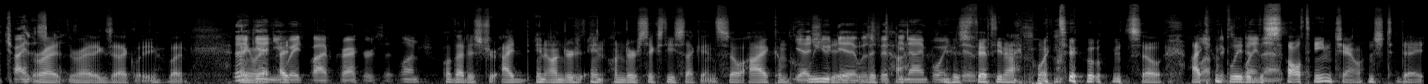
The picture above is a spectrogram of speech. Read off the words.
try this. Right. Right. Exactly. But Then anyway, again, you I- ate five crackers at lunch. Well, that is true. I in under in under 60 seconds. So I completed. Yes, you did. It was 59.2. It was 59.2. so I We'll have to completed the explain saltine challenge today.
